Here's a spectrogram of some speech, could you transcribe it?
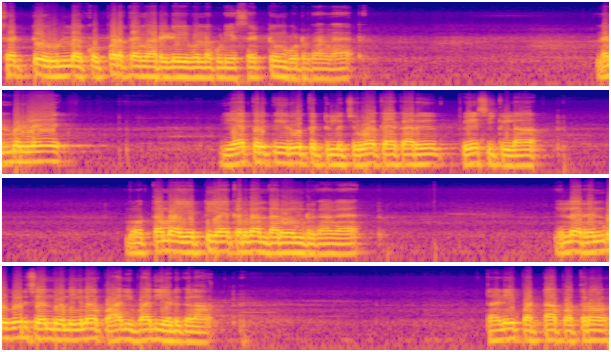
செட்டு உள்ள கொப்பரை தேங்காய் ரெடி பண்ணக்கூடிய செட்டும் போட்டிருக்காங்க. நண்பர்களே ஏக்கருக்கு இருபத்தெட்டு லட்ச ரூபா கேட்காரு பேசிக்கலாம். மொத்தமாக எட்டு ஏக்கர் தான் தருவோம்னு இருக்காங்க. இல்லை ரெண்டு பேர் சேர்ந்து வந்தீங்கன்னா பாதி பாதி எடுக்கலாம். தனி பட்டா பத்திரம்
